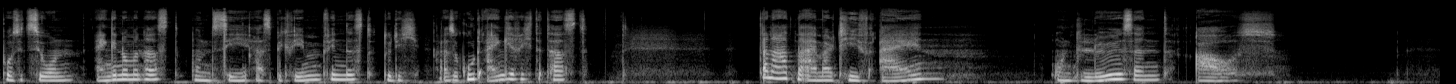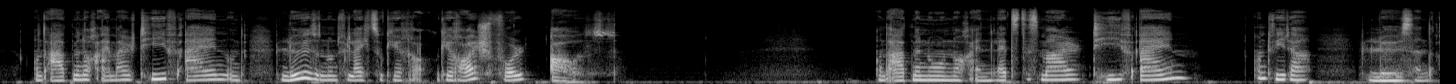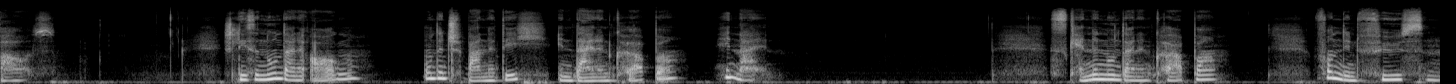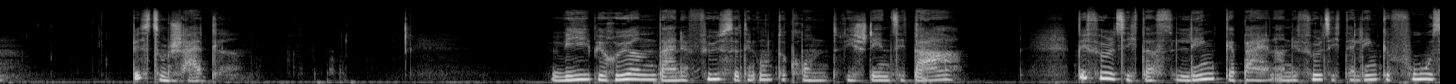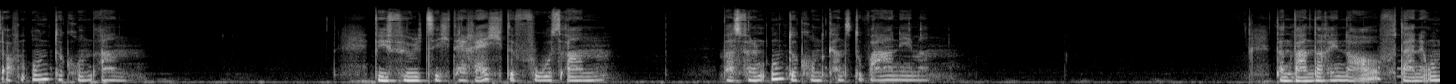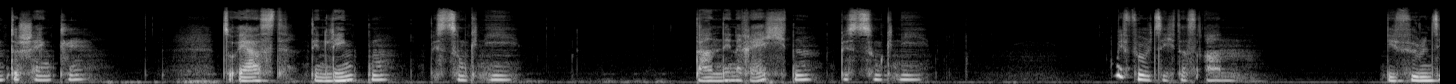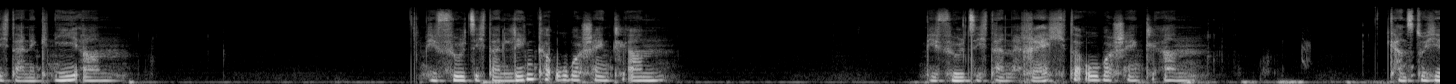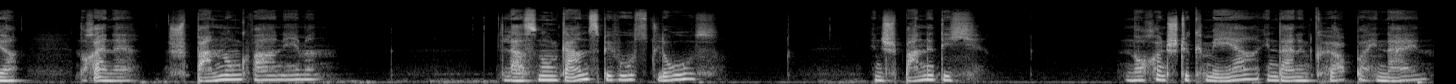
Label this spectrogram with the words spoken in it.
Position eingenommen hast und sie als bequem empfindest, du dich also gut eingerichtet hast, dann atme einmal tief ein und lösend aus. Und atme noch einmal tief ein und lösend und vielleicht so geräuschvoll aus. Und atme nun noch ein letztes Mal tief ein und wieder lösend aus. Schließe nun deine Augen und entspanne dich in deinen Körper hinein. Scanne nun deinen Körper von den Füßen bis zum Scheitel. Wie berühren deine Füße den Untergrund? Wie stehen sie da? Wie fühlt sich das linke Bein an? Wie fühlt sich der linke Fuß auf dem Untergrund an? Wie fühlt sich der rechte Fuß an? Was für einen Untergrund kannst du wahrnehmen? Dann wandere hinauf deine Unterschenkel, zuerst den linken bis zum Knie, dann den rechten bis zum Knie. Wie fühlt sich das an? Wie fühlen sich deine Knie an? Wie fühlt sich dein linker Oberschenkel an? Wie fühlt sich dein rechter Oberschenkel an? Kannst du hier noch eine Spannung wahrnehmen? Lass nun ganz bewusst los. Entspanne dich noch ein Stück mehr in deinen Körper hinein.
